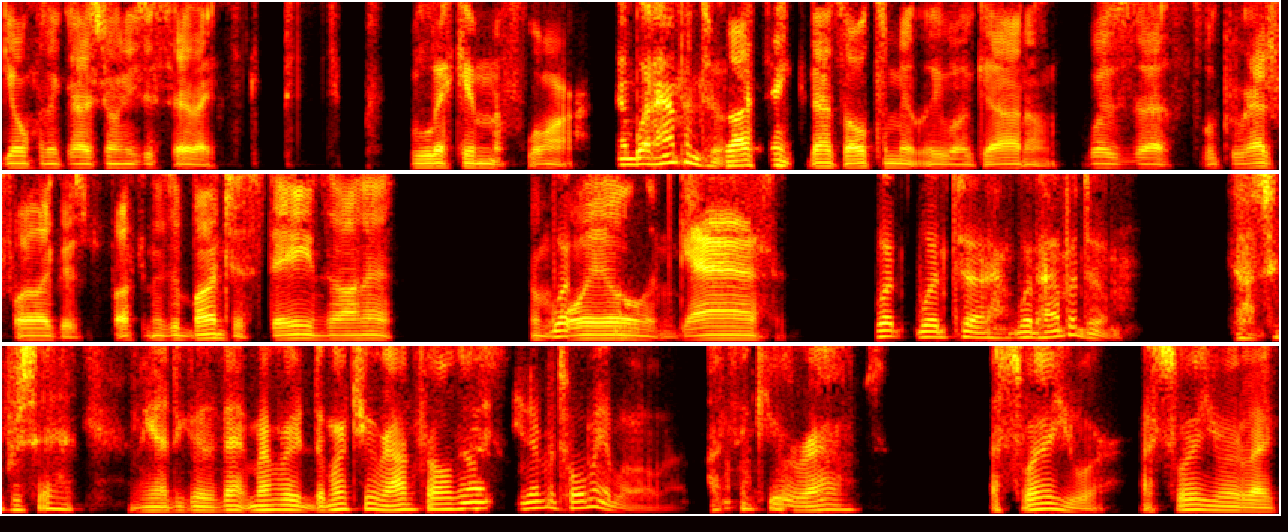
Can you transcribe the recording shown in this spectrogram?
going for the garage door, and he's just there like licking the floor. And what happened to? So I think that's ultimately what got him was that garage floor. Like there's fucking there's a bunch of stains on it from What- oil and gas. What what uh, what happened to him? He got super sick, and he had to go to the vet. Remember, weren't you around for all No, this? You never told me about all that. I think you were around. I swear you were. I swear you were like,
